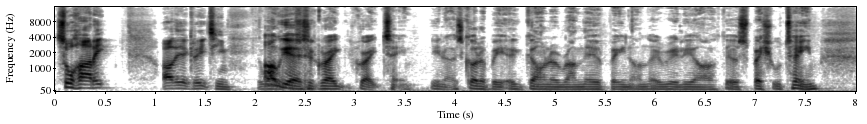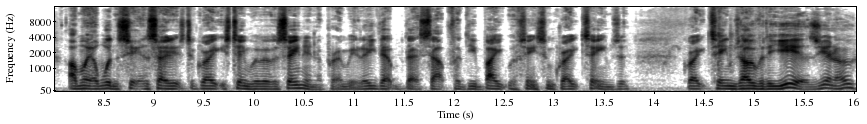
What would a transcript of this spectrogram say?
So, Harry, are they a great team? Oh yeah, it's a great, great team. You know, it's got to be a go on a run they've been on. They really are. They're a special team. I mean, I wouldn't sit and say it's the greatest team we've ever seen in the Premier League. That that's up for debate. We've seen some great teams, uh, great teams over the years. You know,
